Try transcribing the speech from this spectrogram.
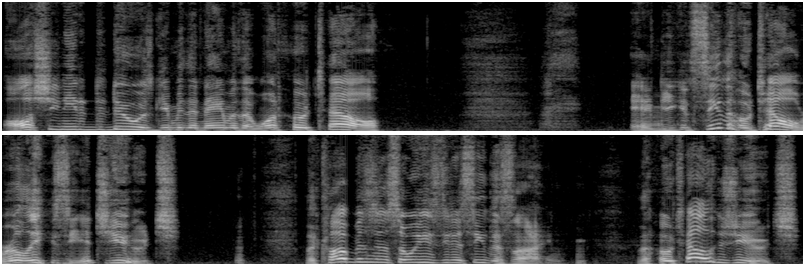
All she needed to do was give me the name of that one hotel, and you can see the hotel real easy. It's huge. The club isn't so easy to see the sign. The hotel is huge.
